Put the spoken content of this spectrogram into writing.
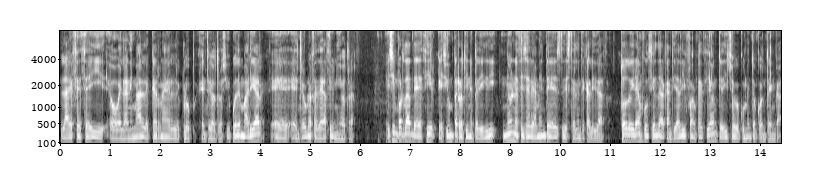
la FCI o el Animal Kennel Club, entre otros, y pueden variar eh, entre una federación y otra. Es importante decir que si un perro tiene pedigrí, no necesariamente es de excelente calidad. Todo irá en función de la cantidad de información que dicho documento contenga.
